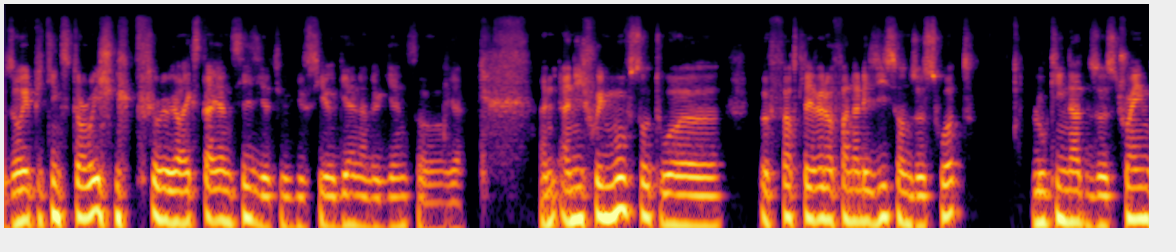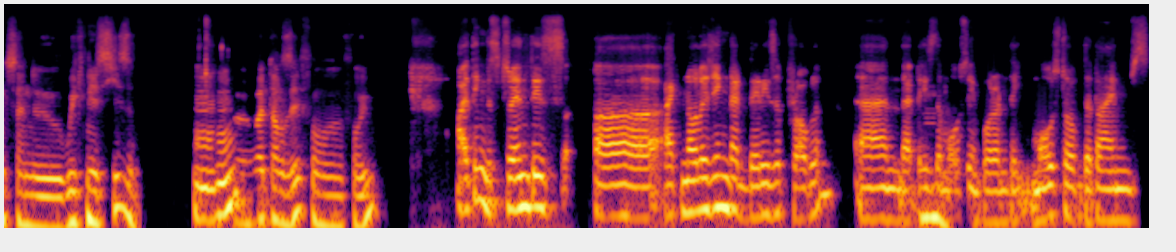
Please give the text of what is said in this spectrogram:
the repeating story through your experiences that you, you see again and again. So yeah, and and if we move so to a first level of analysis on the SWOT, looking at the strengths and the weaknesses. Mhm. Uh, what are they for, for you? I think the strength is uh, acknowledging that there is a problem, and that is the Mhm. most important thing. Most of the times,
